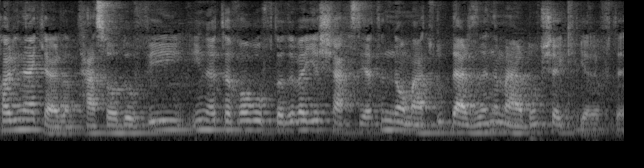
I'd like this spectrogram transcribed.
کاری نکردم. تصادفی این اتفاق افتاده و یه شخصیت نامطلوب در ذهن مردم شکل گرفته.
